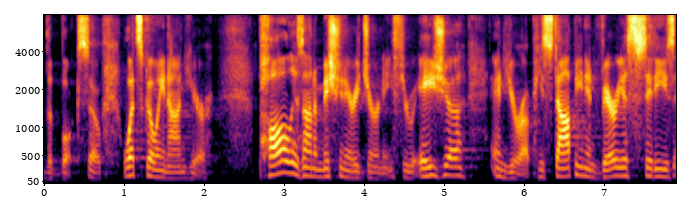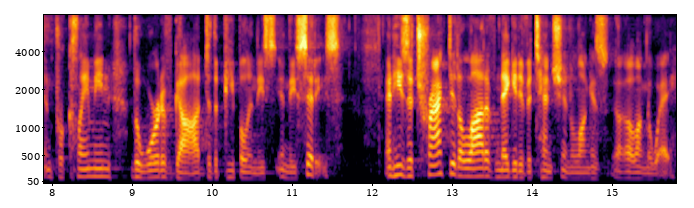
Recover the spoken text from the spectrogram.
the book. So, what's going on here? Paul is on a missionary journey through Asia and Europe. He's stopping in various cities and proclaiming the word of God to the people in these, in these cities. And he's attracted a lot of negative attention along, his, uh, along the way.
